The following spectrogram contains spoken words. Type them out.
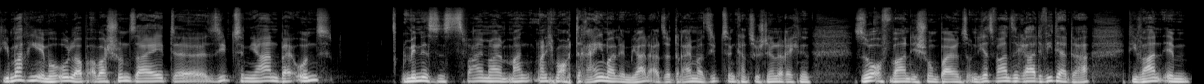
Die machen hier immer Urlaub, aber schon seit äh, 17 Jahren bei uns mindestens zweimal, man- manchmal auch dreimal im Jahr, also dreimal 17 kannst du schneller rechnen. So oft waren die schon bei uns und jetzt waren sie gerade wieder da. Die waren im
